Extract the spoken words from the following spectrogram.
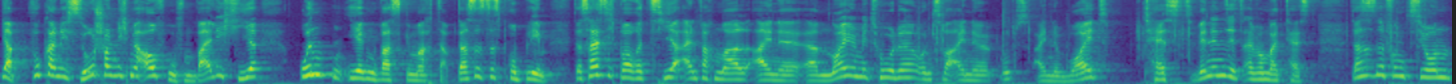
ja, wo kann ich so schon nicht mehr aufrufen, weil ich hier unten irgendwas gemacht habe. Das ist das Problem. Das heißt, ich brauche jetzt hier einfach mal eine ähm, neue Methode und zwar eine, ups, eine void test. Wir nennen sie jetzt einfach mal test. Das ist eine Funktion,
